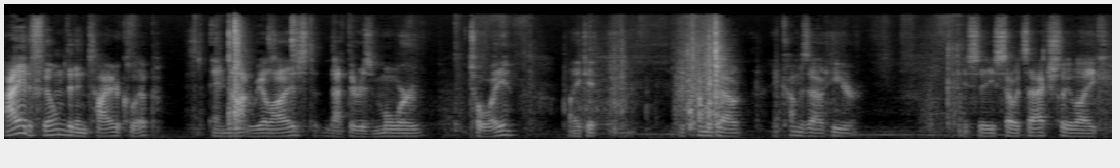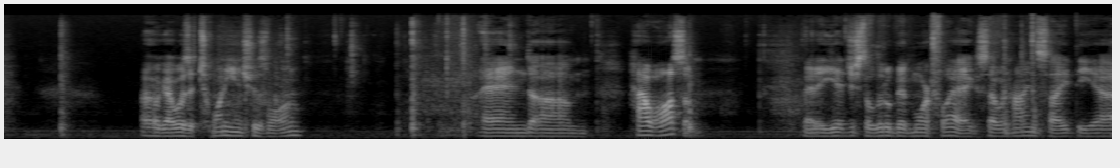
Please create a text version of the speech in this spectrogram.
I had filmed an entire clip and not realized that there's more toy. Like it, it comes out, it comes out here. You see, so it's actually like, oh god, was it 20 inches long? And um, how awesome that you get just a little bit more Flagg. So in hindsight, the uh,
